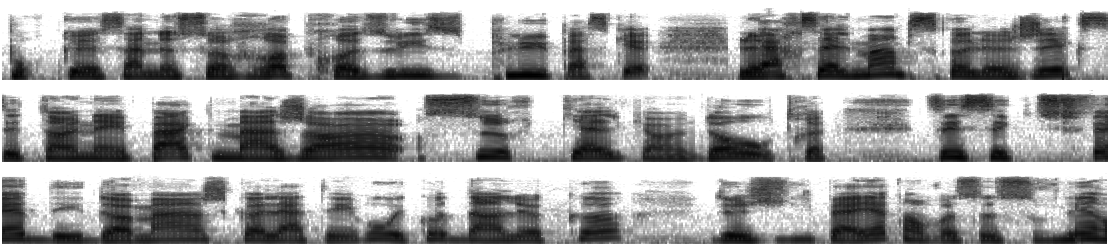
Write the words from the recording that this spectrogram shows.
pour que ça ne se reproduise plus. Parce que le harcèlement psychologique, c'est un impact majeur sur quelqu'un d'autre. Tu sais, c'est que tu fais des dommages collatéraux. Écoute, dans le cas de Julie Payette, on va se souvenir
